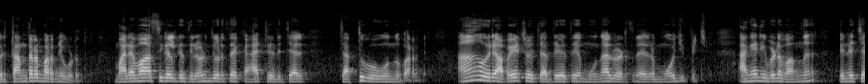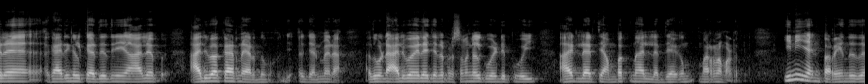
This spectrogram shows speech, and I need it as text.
ഒരു തന്ത്രം പറഞ്ഞു കൊടുത്തു. മലവാസികൾക്ക് തിരുവനന്തപുരത്തെ കാറ്റടിച്ചാൽ ചത്തുപോകുമെന്ന് പറഞ്ഞു. ആ ഒരു അപേക്ഷ വെച്ച് അദ്ദേഹത്തെ മൂന്നാൽ വർഷത്തിന് ശേഷം മോചിപ്പിച്ചു. അങ്ങനെ ഇവിടെ വന്ന് പിന്നെ ചില കാര്യങ്ങൾക്ക് അദ്ദേഹത്തിന് ആല ആലുവക്കാരനായിരുന്നു ജന്മന. അതുകൊണ്ട് ആലുവയിലെ ചില പ്രശ്നങ്ങൾക്ക് വേണ്ടി പോയി ആയിരത്തി തൊള്ളായിരത്തി അമ്പത്തിനാലിൽ അദ്ദേഹം മരണമടഞ്ഞു. ഇനി ഞാൻ പറയുന്നത്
